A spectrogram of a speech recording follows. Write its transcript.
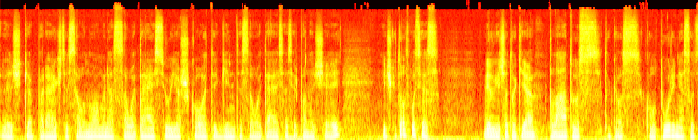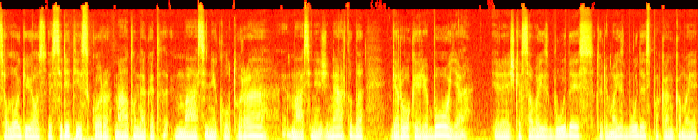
reiškia pareikšti savo nuomonę, savo teisų ieškoti, ginti savo teisės ir panašiai. Iš kitos pusės, Vėlgi čia tokie platus tokios kultūrinės sociologijos sritys, kur matome, kad masinė kultūra, masinė žiniasklaida gerokai riboja ir reiškia savais būdais, turimais būdais, pakankamai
